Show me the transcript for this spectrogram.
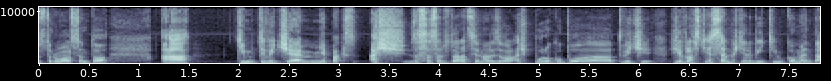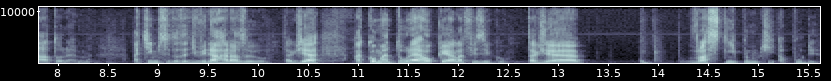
studoval jsem to. A tím Twitchem mě pak až, zase jsem to racionalizoval až půl roku po uh, Twitchi, že vlastně jsem chtěl být tím komentátorem a tím si to teď vynahrazuju. Takže a komentuju ne hokej, ale fyziku. Takže vlastní pnutí a pudy.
